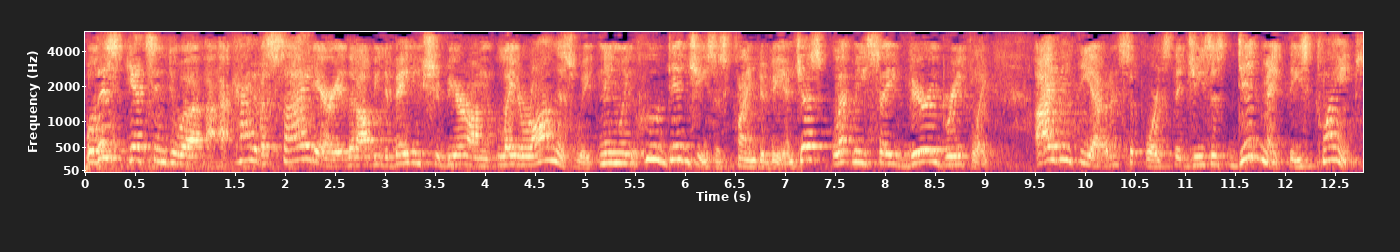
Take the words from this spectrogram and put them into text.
Well, this gets into a, a kind of a side area that I'll be debating Shabir on later on this week, namely, who did Jesus claim to be? And just let me say very briefly, I think the evidence supports that Jesus did make these claims.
